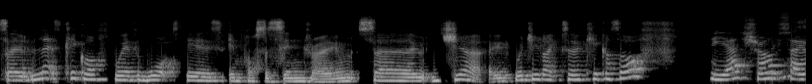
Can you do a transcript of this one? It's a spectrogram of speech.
So let's kick off with what is imposter syndrome. So, Jo, would you like to kick us off? Yeah, sure. Please. So,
